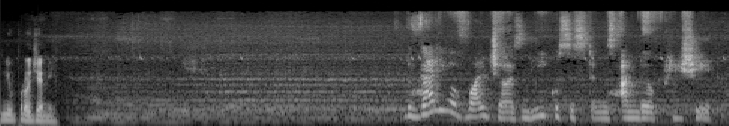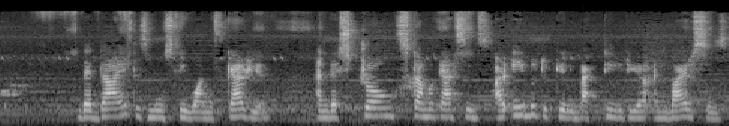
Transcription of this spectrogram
new progeny The value of vultures in the ecosystem is underappreciated. Their diet is mostly one of carrion, and their strong stomach acids are able to kill bacteria and viruses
